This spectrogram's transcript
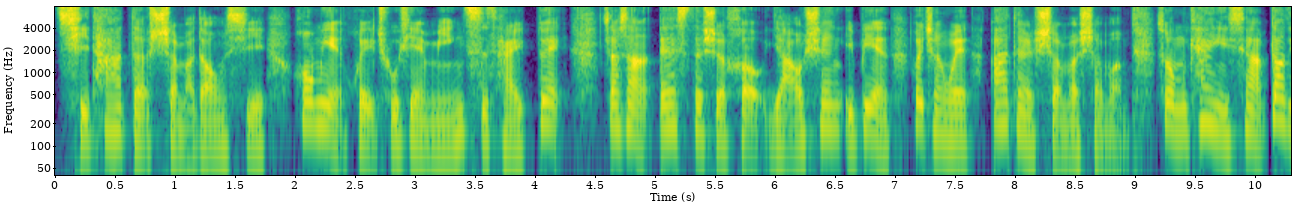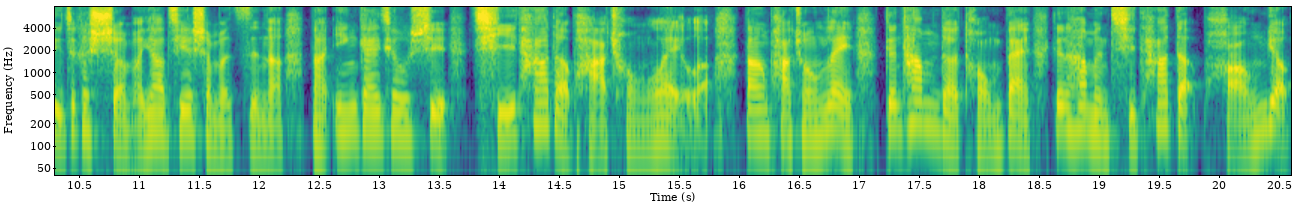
其他的什么东西，后面会出现名词才对。加上 s 的时候，摇身一变会成为 other 什么什么。所以，我们看一下到底这个什么要接什么字呢？那应该就是其他的爬虫类了。当爬虫类类跟他们的同伴、跟他们其他的朋友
